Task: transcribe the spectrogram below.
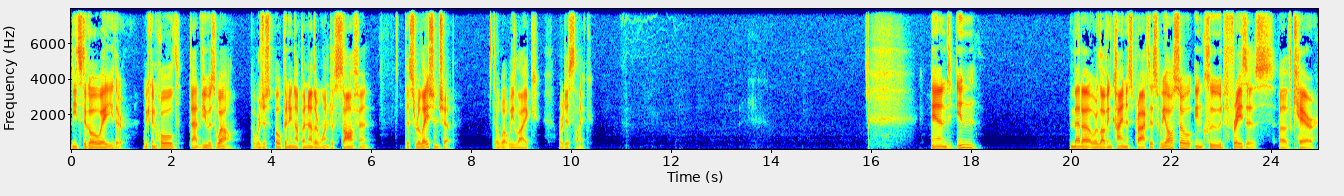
needs to go away either. We can hold that view as well, but we're just opening up another one to soften this relationship to what we like or dislike. And in metta or loving kindness practice, we also include phrases of care.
